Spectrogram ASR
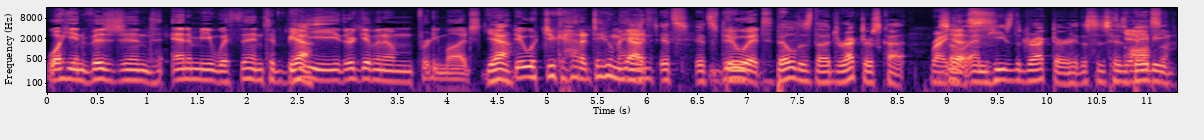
what he envisioned Enemy Within to be. Yeah. They're giving him pretty much Yeah. do what you got to do, man. Yeah, it's it's, it's do being it. build is the director's cut, Right. So, Yes. and he's the director. This is his Yeah. baby. Awesome.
